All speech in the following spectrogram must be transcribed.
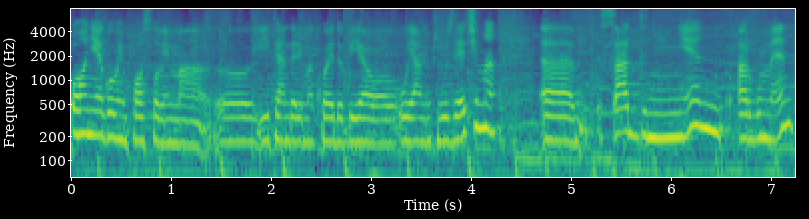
o njegovim poslovima uh, i tenderima koje je dobijao u javnim preduzećima. Sad, njen argument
